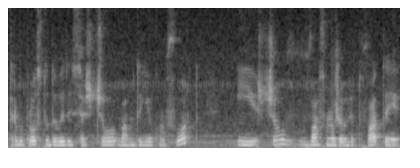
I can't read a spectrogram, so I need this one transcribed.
треба просто дивитися, що вам дає комфорт і що вас може врятувати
